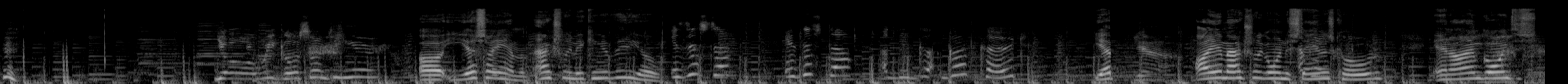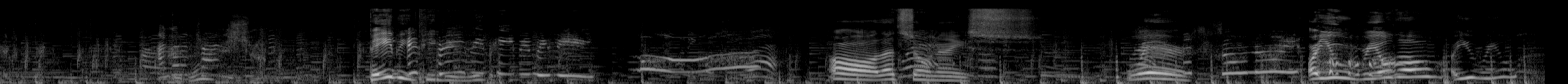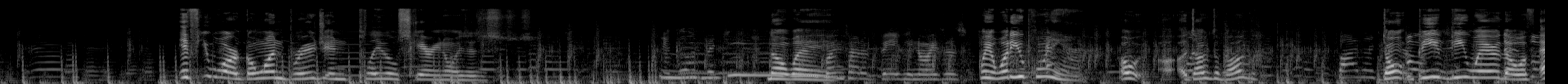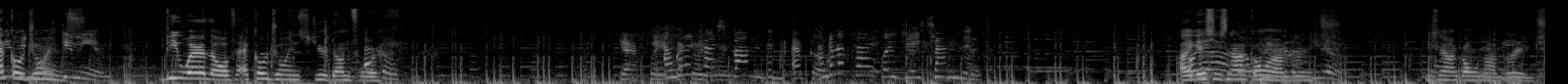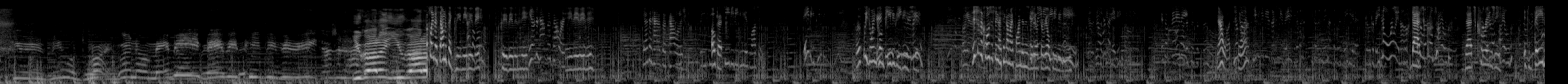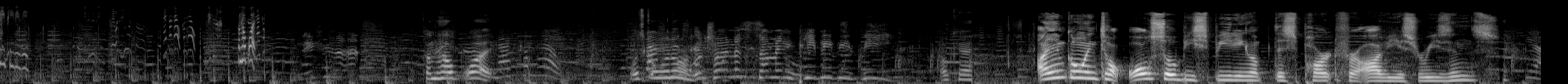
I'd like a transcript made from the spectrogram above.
Hmm. Yo, are we ghost hunting here? Uh, yes I am. I'm actually making a video. Is this the is this the uh, g- g- ghost code? Yep, Yeah. I am actually going to stay in this code, and I'm going to... s- I'm gonna try. Baby PBV. PBBB. Where? Oh, that's so nice. Where? So nice. Are you real though? Are you real? If you are, go on bridge and play those scary noises. You're going bridge. No way. Go inside of baby noises. Wait, what are you pointing at? Oh, uh, Doug the bug? Don't be beware though if Echo joins. Give me him. Beware though if Echo joins, you're done for. Yeah, play I'm gonna try Jones. spam the. Echo. I'm gonna try Play J2 spam this. I Oh, guess he's not going on bridge. Idea. He's not going on bridge. PBB will join. Wait, wait, no, maybe baby PBB doesn't have You gotta, you gotta. Come help what? Come help. What's going on? We're trying to summon PBBV. Okay. I am going to also be speeding up this part for obvious reasons. Yeah.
